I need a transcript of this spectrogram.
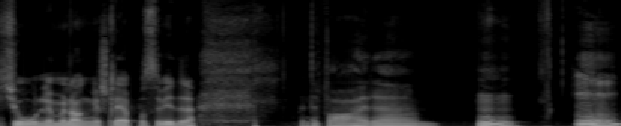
kjoler med lange slep osv. Men det var uh, mm. Mm.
